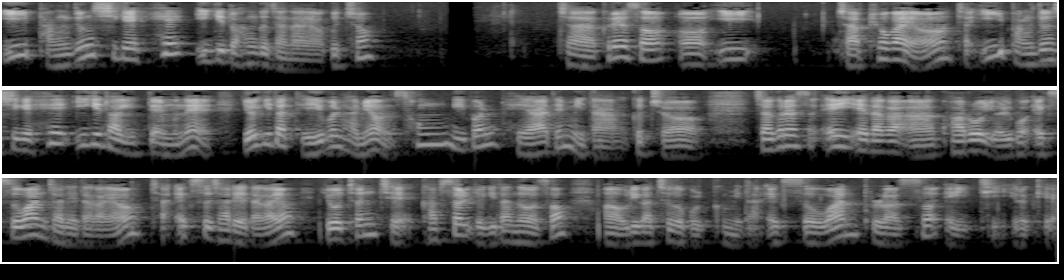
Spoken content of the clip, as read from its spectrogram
이 방정식의 해이기도 한 거잖아요, 그렇죠? 자, 그래서 어, 이 좌표가요. 자, 이 방정식의 해이기도 하기 때문에 여기다 대입을 하면 성립을 해야 됩니다. 그쵸? 자, 그래서 A에다가 아, 괄호 열고 X1 자리에다가요. 자, X 자리에다가요. 요 전체 값을 여기다 넣어서 어, 우리가 적어 볼 겁니다. X1 플러스 AT 이렇게요.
